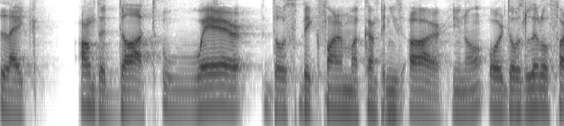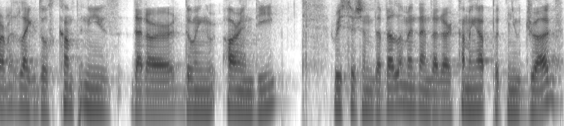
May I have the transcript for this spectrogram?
like on the dot where those big pharma companies are you know or those little pharmas like those companies that are doing r&d research and development and that are coming up with new drugs.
